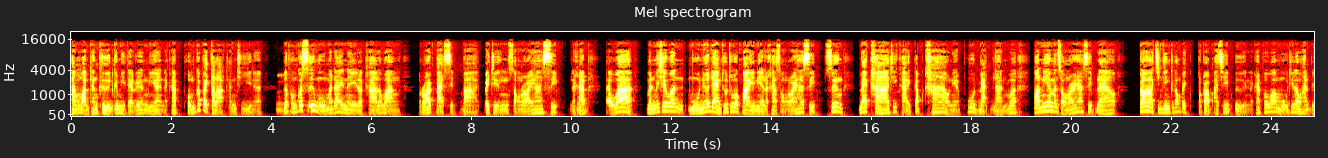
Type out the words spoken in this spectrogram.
ทั้งวันทั้งคืนก็มีแต่เรื่องนี้นะครับ ผมก็ไปตลาดทันทีนะ แล้วผมก็ซื้อหมูมาได้ในราคาระหว่าง 180 บาทไปถึง 250 นะครับ แต่ว่ามันไม่ใช่ว่าหมูเนื้อแดงทั่ว ๆ ไปเนี่ยราคา 250 ซึ่งแม่ค้าที่ขายกับข้าวเนี่ยพูดแบบนั้นว่าตอนนี้มัน 250 แล้ว ก็จริง ๆ ก็ต้องไปประกอบอาชีพอื่นนะครับ เพราะว่าหมูที่เราหั่นเป็น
